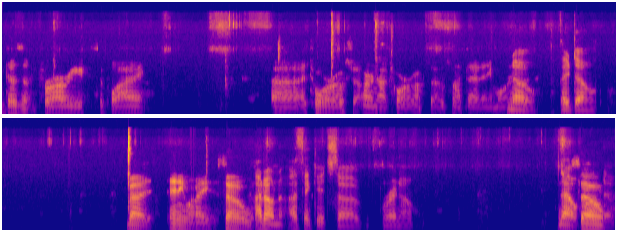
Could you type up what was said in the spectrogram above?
doesn't Ferrari supply? Uh, Toro Rosso, or not Toro Rosso, it's not that anymore. No, they don't. But anyway, so I don't know. I think it's uh Renault. No, So- Honda.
